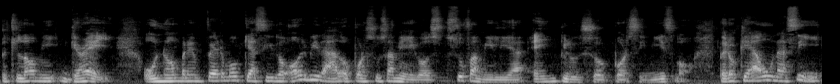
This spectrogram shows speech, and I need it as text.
Ptolemy Gray, un hombre enfermo que ha sido olvidado por sus amigos, su familia e incluso por sí mismo, pero que aún así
